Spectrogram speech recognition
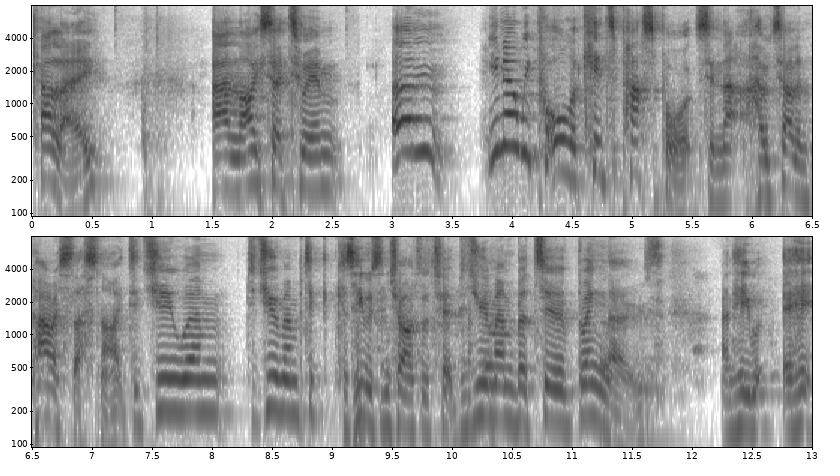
Calais, and I said to him, um, "You know, we put all the kids' passports in that hotel in Paris last night. Did you um, did you remember to? Because he was in charge of the trip. Did you remember to bring those?" And he, he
